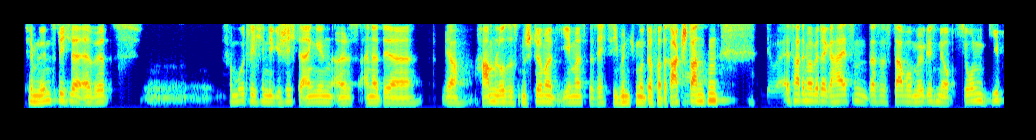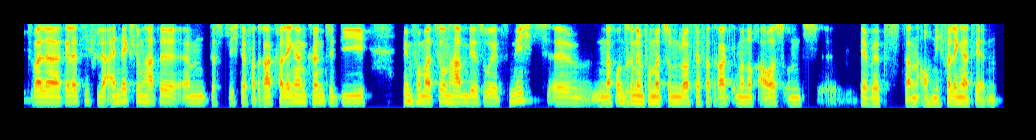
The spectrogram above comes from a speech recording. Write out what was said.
Tim Linzbichler, er wird vermutlich in die Geschichte eingehen als einer der ja, harmlosesten Stürmer, die jemals bei 60 München unter Vertrag standen. Es hat immer wieder geheißen, dass es da womöglich eine Option gibt, weil er relativ viele Einwechslungen hatte, ähm, dass sich der Vertrag verlängern könnte. Die Informationen haben wir so jetzt nicht. Äh, nach unseren Informationen läuft der Vertrag immer noch aus und äh, der wird dann auch nicht verlängert werden.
